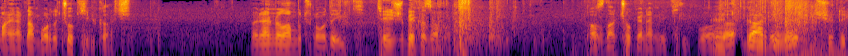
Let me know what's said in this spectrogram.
Mayer'den bu arada çok iyi bir clutch. Önemli olan bu turnuvada ilk tecrübe kazanmamız. Pazdan çok önemli bir kill bu arada. evet, Guardian'ı düşürdük.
